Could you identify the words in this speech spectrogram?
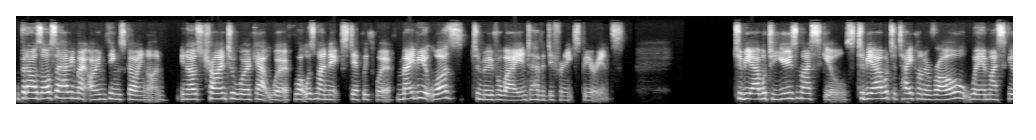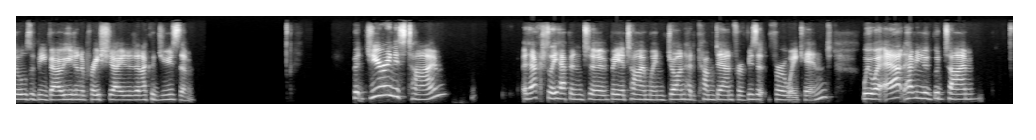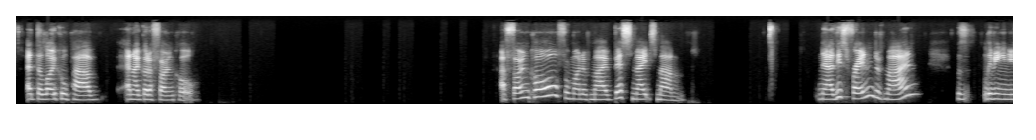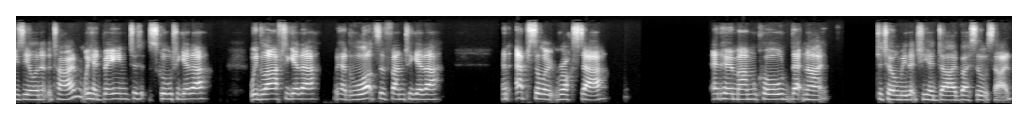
But I was also having my own things going on. You know, I was trying to work out work. What was my next step with work? Maybe it was to move away and to have a different experience. To be able to use my skills, to be able to take on a role where my skills would be valued and appreciated and I could use them. But during this time, it actually happened to be a time when John had come down for a visit for a weekend. We were out having a good time at the local pub, and I got a phone call. A phone call from one of my best mates' mum. Now, this friend of mine was living in New Zealand at the time. We had been to school together. We'd laughed together. We had lots of fun together an absolute rock star. And her mum called that night to tell me that she had died by suicide.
